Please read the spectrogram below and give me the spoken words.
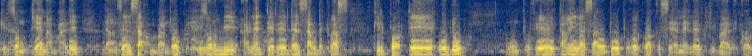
qu'ils ont bien emballé dans un sac banjok et ils ont mis à l'intérieur d'un sac de classe qu'ils portaient au dos. Vous pouvez, quand il a ça au dos, vous pouvez croire que c'est un élève qui va à l'école.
